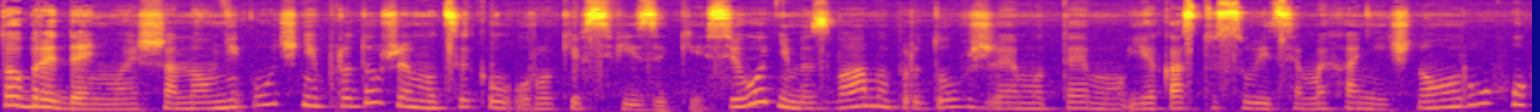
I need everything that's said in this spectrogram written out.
Добрий день, мої шановні учні. Продовжуємо цикл уроків з фізики. Сьогодні ми з вами продовжуємо тему, яка стосується механічного руху,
